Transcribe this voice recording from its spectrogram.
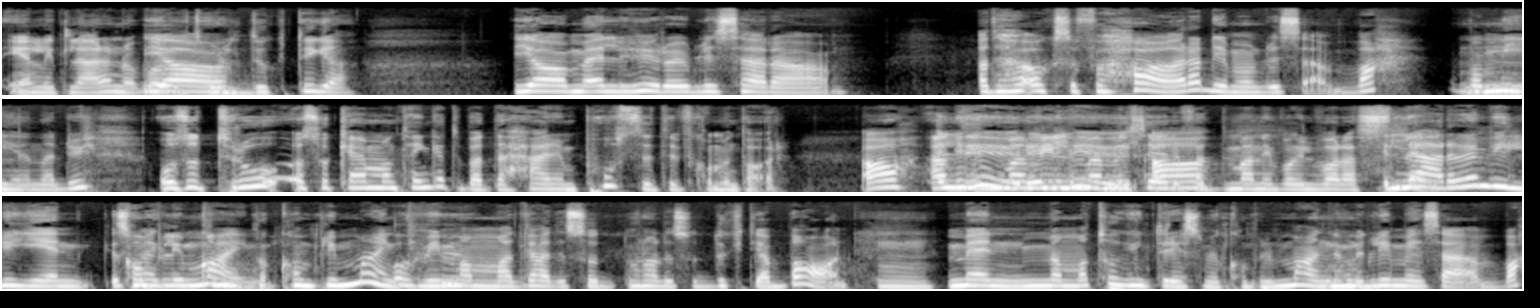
enligt läraren då, var Ja. otroligt duktiga. Ja, men eller hur? Och jag blir så här, att också få höra det, man blir så här, va? Vad Mm. menar du? Och så, tro, och så kan man tänka typ att det här är en positiv kommentar. Ja, Att eller det, hur? man, vill, eller man hur? vill säga det Ja. för att man vill vara snäll. Läraren ville ju ge en Komplimang. kom, komplimang till min mamma vi hade så, hon hade så duktiga barn. Mm. Men mamma tog inte det som en komplimang. Nej, Hon men- blev mer såhär, va?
